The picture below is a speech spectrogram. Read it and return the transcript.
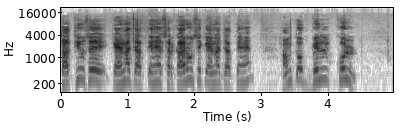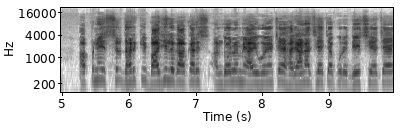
साथियों से कहना चाहते हैं, सरकारों से कहना चाहते हैं, हम तो बिल्कुल अपने सिर धड़ की बाजी लगाकर इस आंदोलन में आए हुए हैं, चाहे हरियाणा से है, चाहे पूरे देश से है, चाहे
